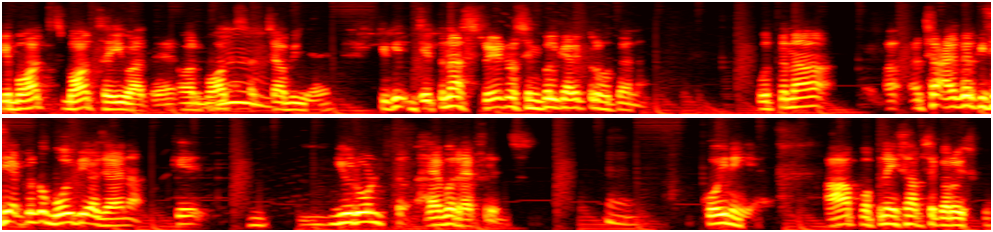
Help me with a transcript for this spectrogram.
ये बहुत बहुत सही बात है और बहुत हम्म। सच्चा भी है क्योंकि जितना स्ट्रेट और सिंपल कैरेक्टर होता है ना उतना अच्छा अगर किसी एक्टर को बोल दिया जाए ना कि you don't have a reference. कोई नहीं है आप अपने हिसाब से करो इसको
